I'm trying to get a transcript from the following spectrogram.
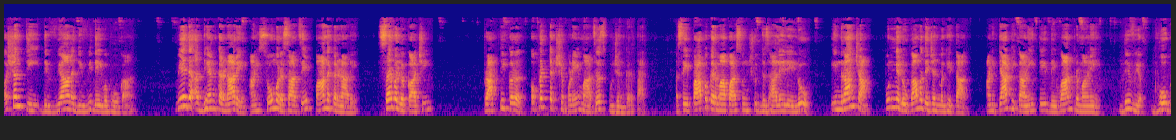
अशंती दिव्यान दिव्य देवभोगान। वेद अध्ययन करणारे आणि सोमरसाचे पान करणारे सर्व लोकाची प्राप्ती करत अप्रत्यक्षपणे माझंच पूजन करतात। असे पापकर्मापासून शुद्ध झालेले लोक इंद्रांच्या पुण्य लोकामध्ये जन्म घेतात. आणि त्या ठिकाणी ते देवांप्रमाणे दिव्य भोग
